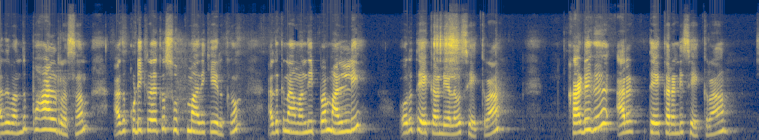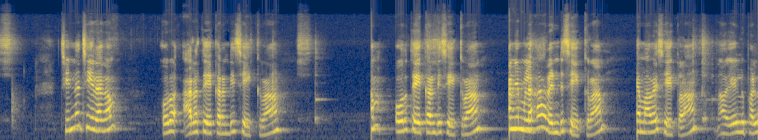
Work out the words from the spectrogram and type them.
அது வந்து பால் ரசம். அது குடிக்கிறதுக்கு சுப் மாதிரிக்கே இருக்கும். அதுக்கு நான் வந்து இப்போ மல்லி ஒரு தேக்கரண்டி அளவு சேர்க்குறேன். கடுகு அரை தேக்கரண்டி சேர்க்குறேன். சின்ன சீரகம் ஒரு அரை தேக்கரண்டி சேர்க்குறேன். ஒரு தேக்கரண்டி சேர்க்குறேன். காஞ்ச மிளகாய் ரெண்டு சேர்க்குறேன். அதிகமாகவே சேர்க்கலாம். நான் ஏழு பல்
